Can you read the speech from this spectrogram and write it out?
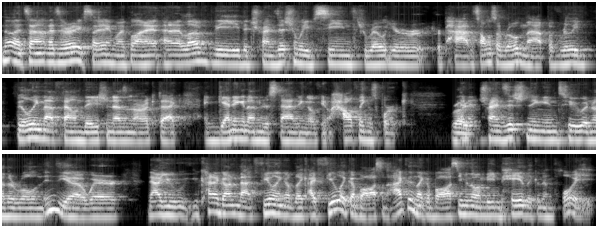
No, that's uh, that's very exciting, Michael, and I, and I love the the transition we've seen throughout your your path. It's almost a roadmap of really building that foundation as an architect and getting an understanding of you know how things work, right. and then transitioning into another role in India where now you you kind of gotten that feeling of like I feel like a boss, I'm acting like a boss, even though I'm being paid like an employee.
